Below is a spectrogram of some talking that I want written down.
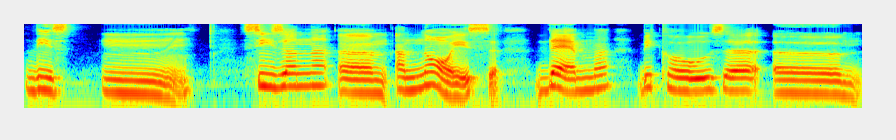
this um, season um, annoys them because uh, um,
